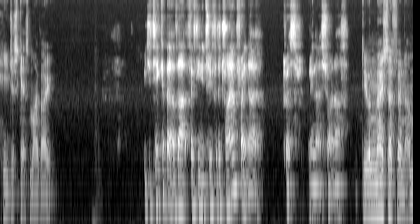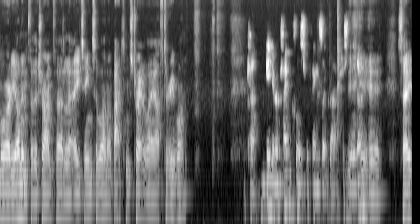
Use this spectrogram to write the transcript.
he just gets my vote. Would you take a bit of that 15 to 2 for the Triumph right now, Chris? I that's short enough. Do you want to know something? I'm already on him for the Triumph hurdle at 18 to 1. I backed him straight away after he won. Okay. Get your account closed for things like that, Chris yeah, yeah. So,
